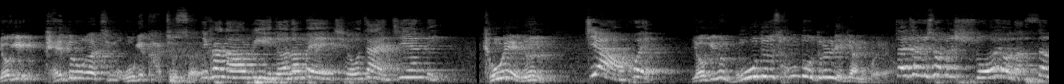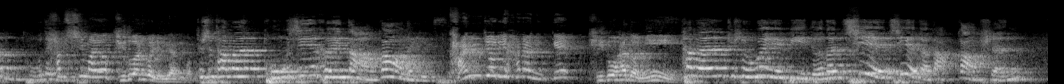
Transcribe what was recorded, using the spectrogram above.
여기 베드로가 지금 옥에 갇혔어요. 你看到彼得呢被囚在监里， 교회는 教会 여기는 모든 성도들을 얘기하는 거예요. 在这里是我们所有的圣徒的意思， 합심하여 기도하는 걸 얘기하는 就 겁니다. 是他们同心合以祷告的意思。 간절히 하나님께 기도하더니 他们就是为彼得呢切切的祷告神。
